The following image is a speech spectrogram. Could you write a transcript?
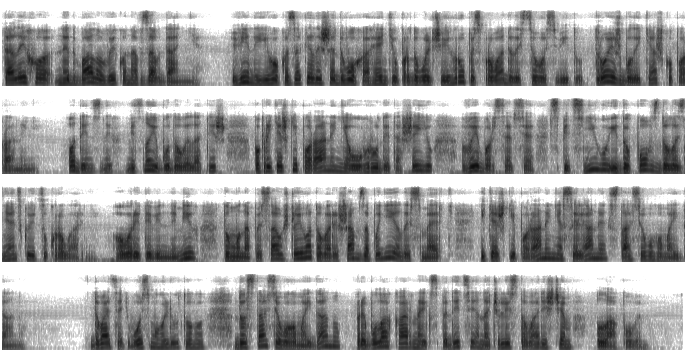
Та лихо недбало виконав завдання. Він і його козаки лише двох агентів продовольчої групи спровадили з цього світу. Троє ж були тяжко поранені. Один з них, міцної будови латиш, попри тяжкі поранення у груди та шию, виборсявся з-під снігу і доповз до Лознянської цукроварні. Говорити він не міг, тому написав, що його товаришам заподіяли смерть і тяжкі поранення селяни Стасьового майдану. 28 лютого до Стасьового майдану прибула карна експедиція на чолі з товаришем Лаповим.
